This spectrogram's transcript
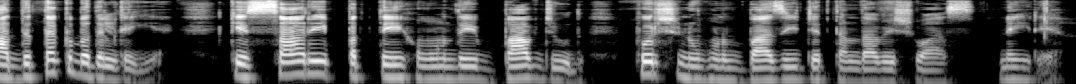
ਹੱਦ ਤੱਕ ਬਦਲ ਗਈ ਹੈ ਕਿ ਸਾਰੇ ਪੱਤੇ ਹੋਣ ਦੇ ਬਾਵਜੂਦ ਪੁਰਸ਼ ਨੂੰ ਹੁਣ ਬਾਜ਼ੀ ਜਿੱਤਣ ਦਾ ਵਿਸ਼ਵਾਸ ਨਹੀਂ ਰਿਹਾ।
